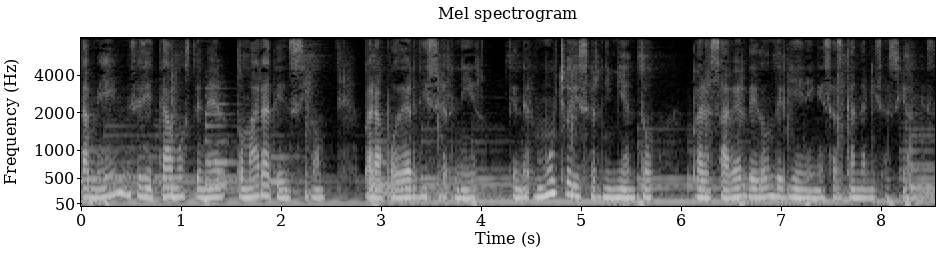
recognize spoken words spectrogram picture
también necesitamos tener, tomar atención para poder discernir, tener mucho discernimiento para saber de dónde vienen esas canalizaciones.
